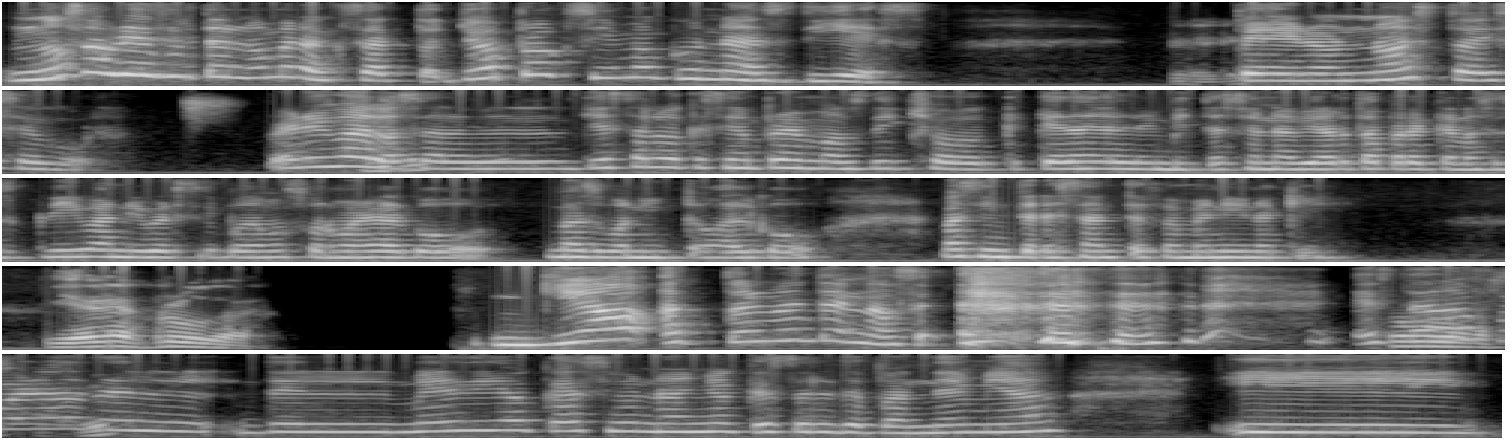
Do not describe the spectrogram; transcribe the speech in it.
no sabría decirte el número exacto. Yo aproximo con unas 10, pero no estoy segura. Pero igual, o sea, ya es algo que siempre hemos dicho, que queda la invitación abierta para que nos escriban y ver si podemos formar algo más bonito, algo más interesante femenino aquí. ¿Y eres ruda? Yo actualmente no sé. He estado fuera del, medio casi un año, que es el de pandemia, y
